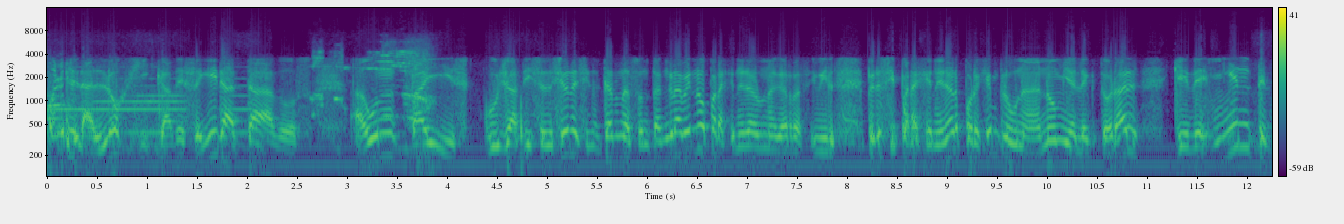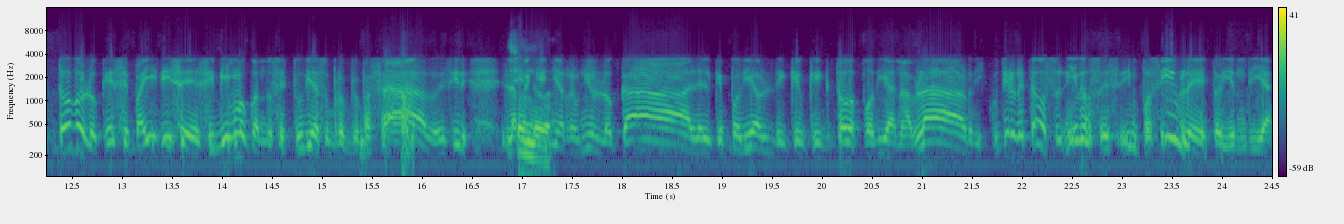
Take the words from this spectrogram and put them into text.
¿cuál es la lógica de seguir atados a un país cuyas disensiones internas son tan graves, no para generar una guerra civil, pero sí para generar, por ejemplo, una anomia electoral que desmiente todo lo que ese país dice de sí mismo cuando se estudia su propio pasado, es decir, la pequeña reunión local, el que podía, que, que todos podían hablar, discutir. En Estados Unidos es imposible esto hoy en día.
